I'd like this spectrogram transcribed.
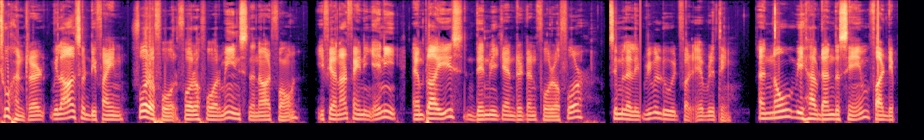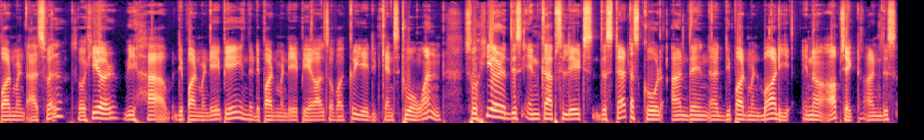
200. We'll also define 404. 404 means the not found. If you are not finding any employees, then we can return 404. Similarly, we will do it for everything. And now we have done the same for department as well. So here we have department api in the department api also for create it can 201 so here this encapsulates the status code and then a department body in an object. And this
